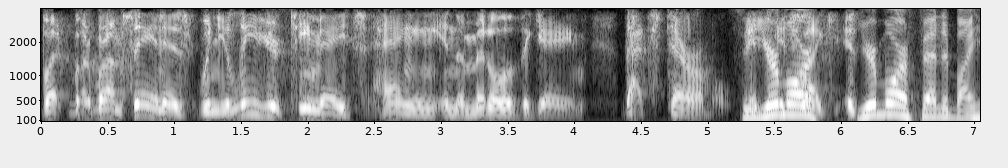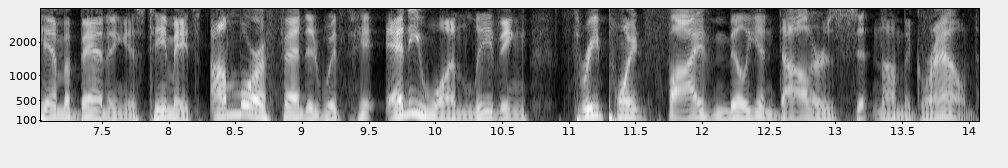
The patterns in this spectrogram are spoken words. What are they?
But but what I'm saying is, when you leave your teammates hanging in the middle of the game, that's terrible. See, it, you're more like, you're more offended by him abandoning his teammates. I'm more offended with anyone leaving three point five million dollars sitting on the ground.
